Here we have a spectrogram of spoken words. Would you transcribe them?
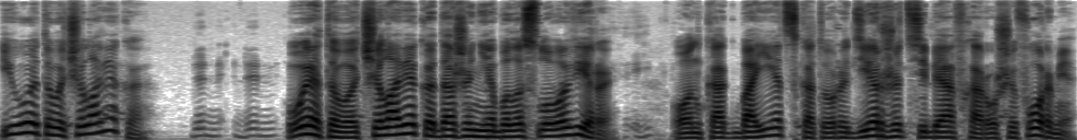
И у этого человека, у этого человека даже не было слова веры. Он как боец, который держит себя в хорошей форме,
